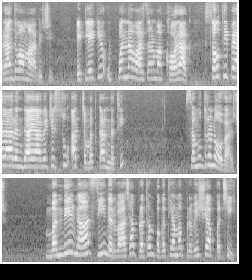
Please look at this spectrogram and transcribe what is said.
રાંધવામાં આવે છે. એટલે કે ઉપરના વાસણમાં ખોરાક સૌથી પહેલા રંધાઈ આવે છે શું આ ચમત્કાર નથી? સમુદ્રનો અવાજ. મંદિરના સિંહ દરવાજા પ્રથમ પગથિયામાં પ્રવેશ્યા પછી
